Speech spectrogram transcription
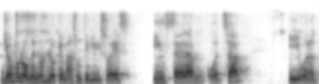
yo por lo menos lo que más utilizo es Instagram, WhatsApp y bueno,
